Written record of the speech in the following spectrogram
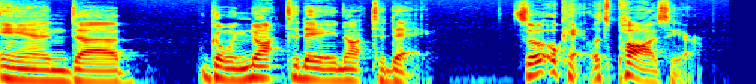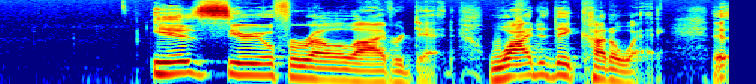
and uh, going not today, not today. So okay, let's pause here. Is Syrio Forel alive or dead? Why did they cut away? Uh,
